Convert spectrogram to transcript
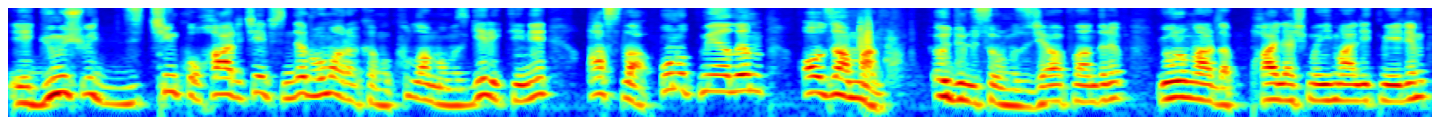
e, gümüş ve çinko hariç hepsinde Roma rakamı kullanmamız gerektiğini asla unutmayalım. O zaman ödüllü sorumuzu cevaplandırıp yorumlarda paylaşmayı ihmal etmeyelim.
